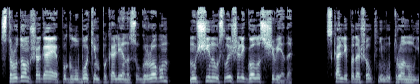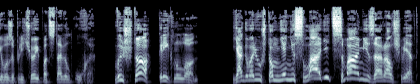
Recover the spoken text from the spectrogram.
С трудом шагая по глубоким по колено сугробам, мужчины услышали голос шведа. Скалли подошел к нему, тронул его за плечо и подставил ухо. — Вы что? — крикнул он. — Я говорю, что мне не сладить с вами! — заорал швед.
